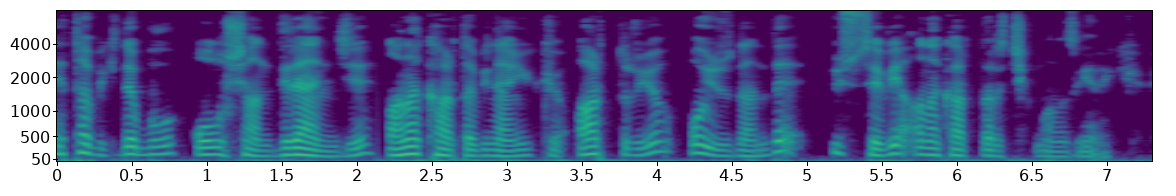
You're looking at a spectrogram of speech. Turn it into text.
e tabii ki de bu oluşan direnci anakarta binen yükü arttırıyor. O yüzden de üst seviye anakartlara çıkmanız gerekiyor.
